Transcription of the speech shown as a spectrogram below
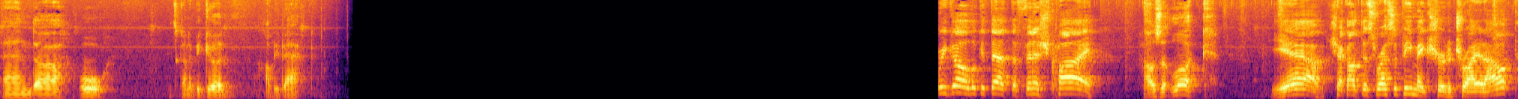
And, uh, oh, it's to be good. I'll be back. Here we go. Look at that. The finished pie. How's it look? Yeah, check out this recipe. Make sure to try it out.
